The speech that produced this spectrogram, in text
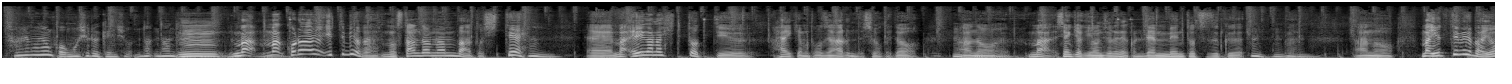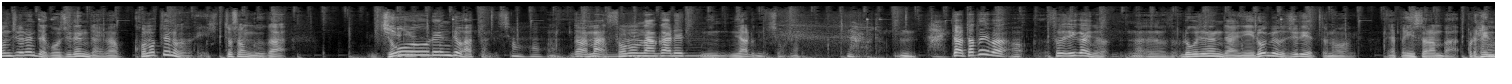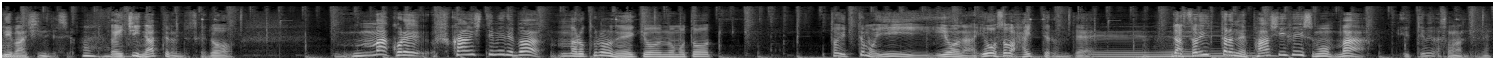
それもなんか面白い現象。な、なんで？うん、まあまあ、これは言ってみれば、もうスタンダードナンバーとして、うん。えーまあ映画のヒットっていう背景も当然あるんでしょうけど、うんあの、まあ1940年代から連綿と続く、うんうんうんうんあの、まあ言ってみれば40年代、50年代はこの手のヒットソングが常連ではあったんですよ。うんだからまあその流れになるんでしょうね。なるほど。うん。はい。だから例えば、それ以外のな60年代にロミオとジュリエットのやっぱインストナンバー、これヘンリー・マンシーニですよ。が1位になってるんですけど、まあこれ、俯瞰してみれば、まあロックンロールの影響のもとと言ってもいいような要素は入ってるんで、だからそれ言ったらね、パーシーフェイスもまあ言ってみればそうなんだよね。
